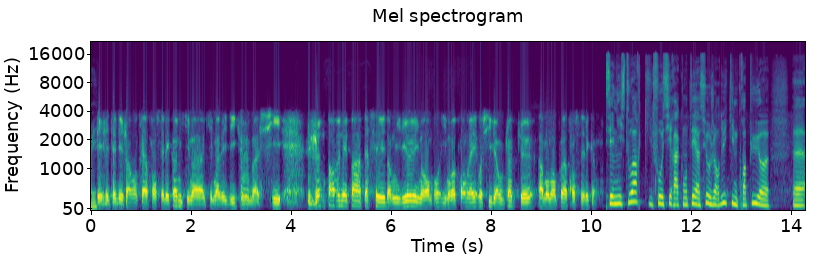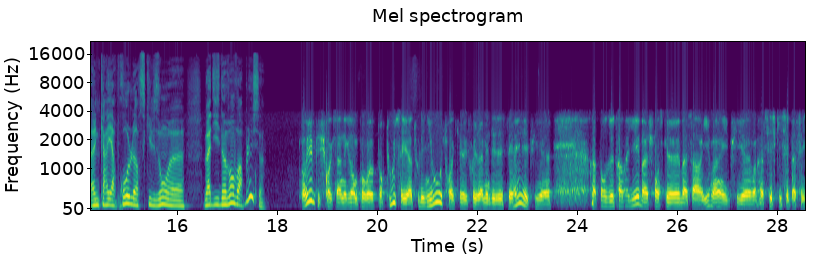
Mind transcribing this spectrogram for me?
et j'étais déjà rentré à France Télécom qui m'a qui m'avait dit que bah, si je ne parvenais pas à percer dans le milieu, il me, il me reprendrait aussi bien au club que à mon emploi à France Télécom. C'est une histoire qu'il faut aussi raconter à ceux aujourd'hui qui ne croient plus euh, à une carrière pro lorsqu'ils ont bah, 19 ans voire plus. Oui, puis je crois que c'est un exemple pour, pour tous et à tous les niveaux. Je crois qu'il faut jamais désespérer. Et puis, euh, à force de travailler, bah, je pense que bah, ça arrive. Hein, et puis euh, voilà, c'est ce qui s'est passé.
